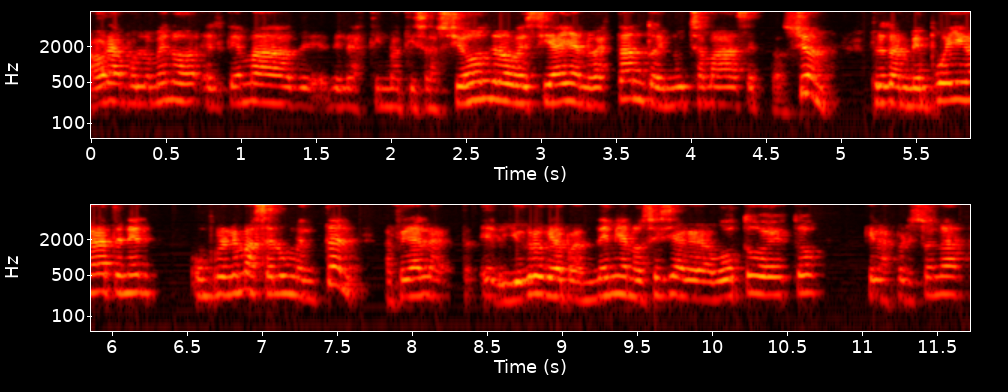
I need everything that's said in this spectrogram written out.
ahora por lo menos el tema de, la estigmatización de la obesidad ya no es tanto, hay mucha más aceptación, pero también puede llegar a tener un problema de salud mental. Al final, yo creo que la pandemia, no sé si agravó todo esto, que las personas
